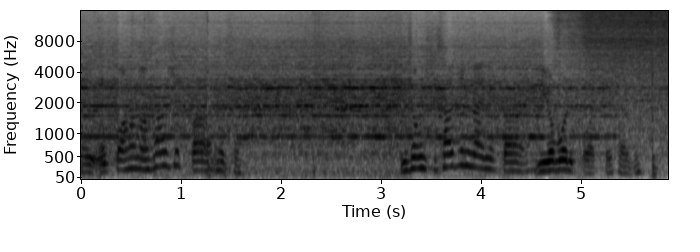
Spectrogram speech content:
어, 오빠 하나 사줄까 해서. 유성 씨 사준다니까 잃어버릴 것 같아, 자기.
